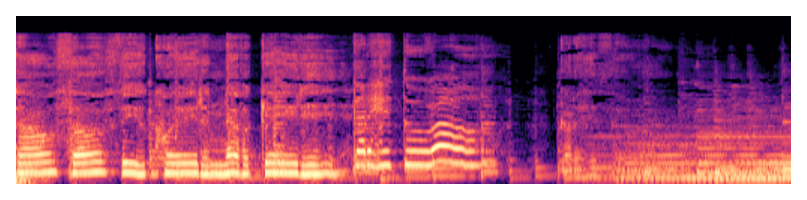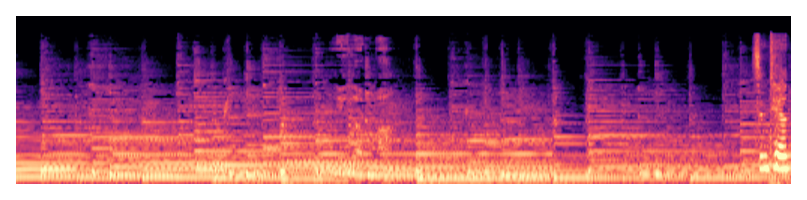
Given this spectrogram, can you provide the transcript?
South of the equator navigated. gotta hit the road. Gotta hit the road. 你冷吗？今天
